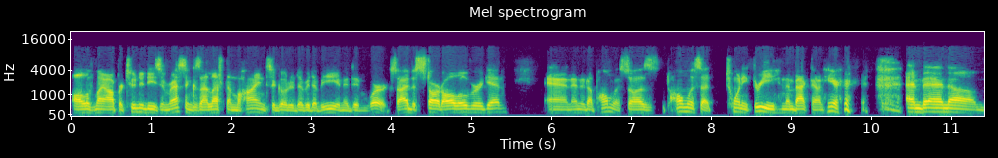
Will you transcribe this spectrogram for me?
all of my opportunities in wrestling because I left them behind to go to WWE, and it didn't work. So I had to start all over again, and ended up homeless. So I was homeless at 23, and then back down here, and then um,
